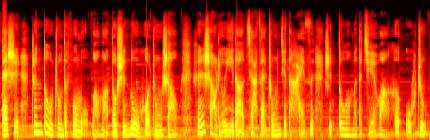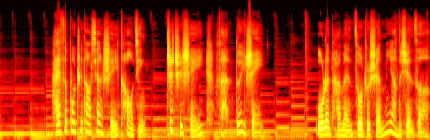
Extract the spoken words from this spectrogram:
但是争斗中的父母往往都是怒火中烧，很少留意到夹在中间的孩子是多么的绝望和无助。孩子不知道向谁靠近，支持谁，反对谁。无论他们做出什么样的选择，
